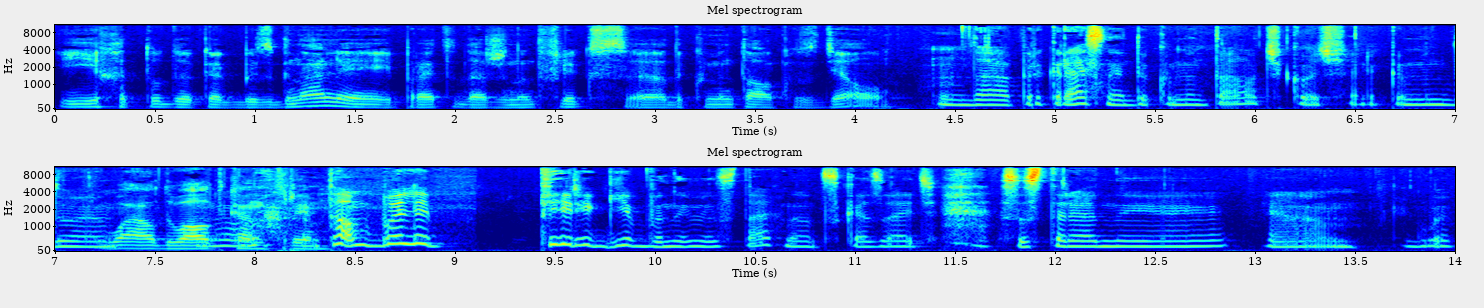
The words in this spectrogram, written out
и их оттуда как бы изгнали, и про это даже Netflix э, документалку сделал. Да, прекрасная документалочка, очень рекомендую. Wild Wild ну, Country. Там были перегибы на местах, надо сказать, со стороны э, как бы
